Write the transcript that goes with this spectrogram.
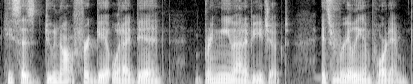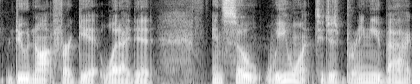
He says, Do not forget what I did bringing you out of Egypt. It's mm-hmm. really important. Do not forget what I did. And so we want to just bring you back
